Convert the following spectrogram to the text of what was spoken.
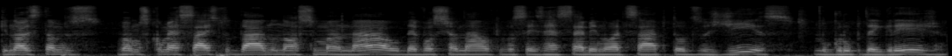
que nós estamos, vamos começar a estudar no nosso manal devocional que vocês recebem no WhatsApp todos os dias, no grupo da igreja,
